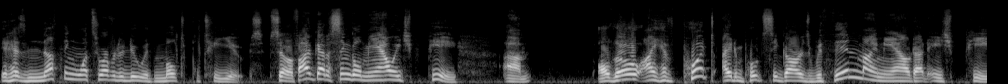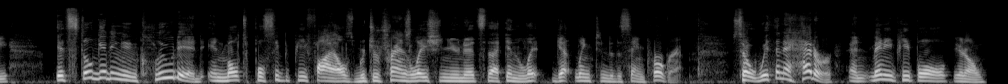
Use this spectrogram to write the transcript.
It has nothing whatsoever to do with multiple TUs. So if I've got a single meow HPP, um, although I have put idempotency guards within my meow.hpp, it's still getting included in multiple CPP files, which are translation units that can li get linked into the same program. So within a header, and many people, you know,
